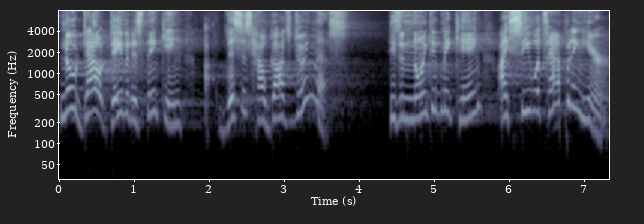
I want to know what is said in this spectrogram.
No doubt David is thinking, uh, this is how God's doing this. He's anointed me king. I see what's happening here.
